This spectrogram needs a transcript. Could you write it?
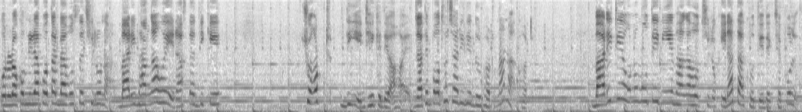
কোন রকম নিরাপত্তার ব্যবস্থা ছিল না। বাড়ি ভাঙা হয়ে রাস্তার দিকে চট দিয়ে ঢেকে দেওয়া হয়, যাতে পথচারীদের দুর্ঘটনা না ঘটে। বাড়িটি অনুমতি নিয়ে ভাঙা হচ্ছিল কিনা তা খতিয়ে দেখছে পুলিশ।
